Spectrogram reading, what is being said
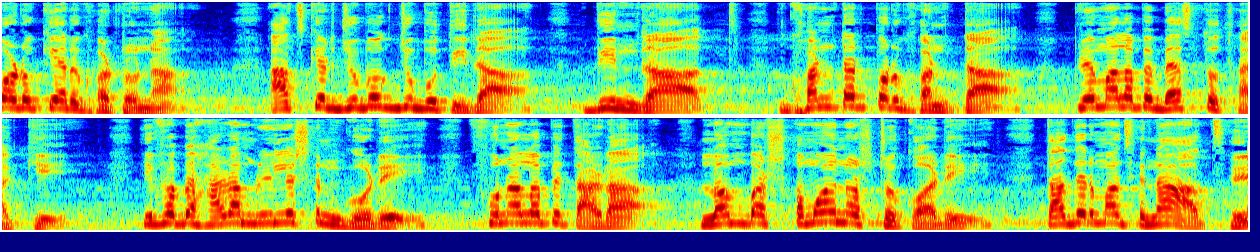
পরকীয়ার ঘটনা। আজকের যুবক যুবতীরা দিন রাত, ঘণ্টার পর ঘণ্টা প্রেমালাপে ব্যস্ত থাকে। এভাবে হারাম রিলেশন গড়ে ফোন আলাপে তারা লম্বা সময় নষ্ট করে। তাদের মাঝে না আছে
